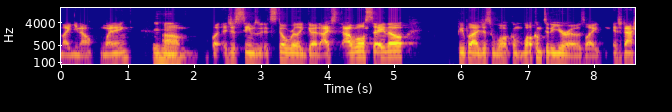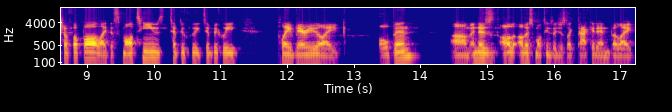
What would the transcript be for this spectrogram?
like you know winning. Mhm. Um, but it just seems it's still really good. I I will say though, people that just welcome welcome to the Euros, like international football, like the small teams typically typically play very like open. Um, and there's all the other small teams that just like pack it in, but like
